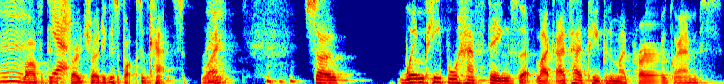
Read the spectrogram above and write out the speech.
mm. rather than yeah. Schrodinger's box of cats, right? Mm. so when people have things that, like I've had people in my programs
